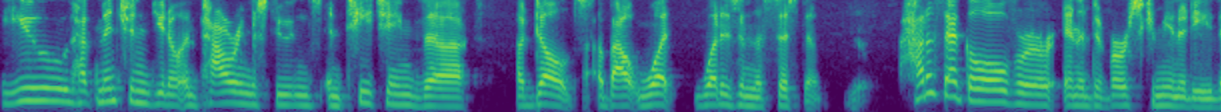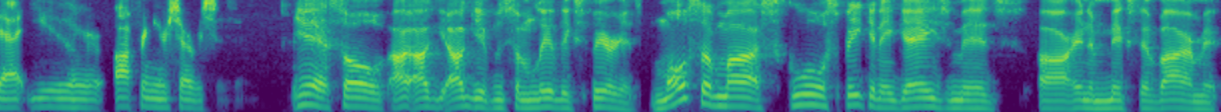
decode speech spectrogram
you have mentioned, you know, empowering the students and teaching the adults about what what is in the system. Yep. How does that go over in a diverse community that you're offering your services in? Yeah, so I, will give you some lived experience. Most of my school speaking engagements are in a mixed environment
